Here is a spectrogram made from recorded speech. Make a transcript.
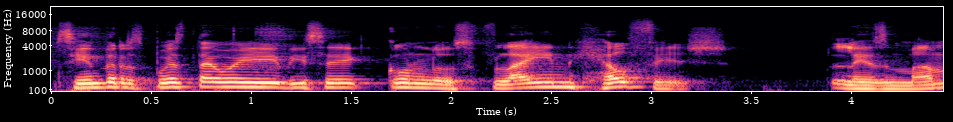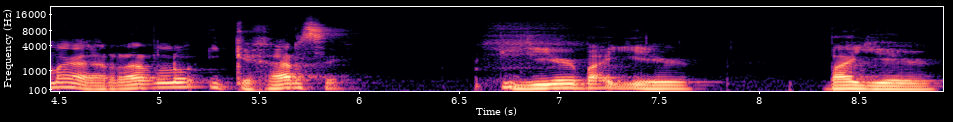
siguiente respuesta, güey. Dice: Con los Flying Hellfish les mama agarrarlo y quejarse. Year by year, by year,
